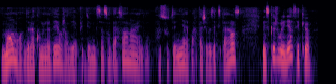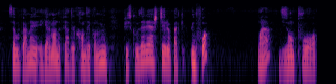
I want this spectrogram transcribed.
membres de la communauté. Aujourd'hui, il y a plus de 2500 personnes, hein, et donc vous soutenir et partager vos expériences. Mais ce que je voulais dire, c'est que ça vous permet également de faire de grandes économies, puisque vous allez acheter le pack une fois, voilà, disons pour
